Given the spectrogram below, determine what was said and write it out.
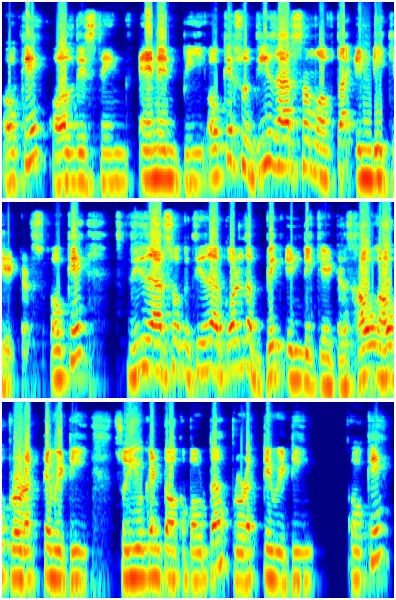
okay all these things nnp okay so these are some of the indicators. Okay these are so these are called the big indicators. How how productivity so you can talk about the productivity. Okay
